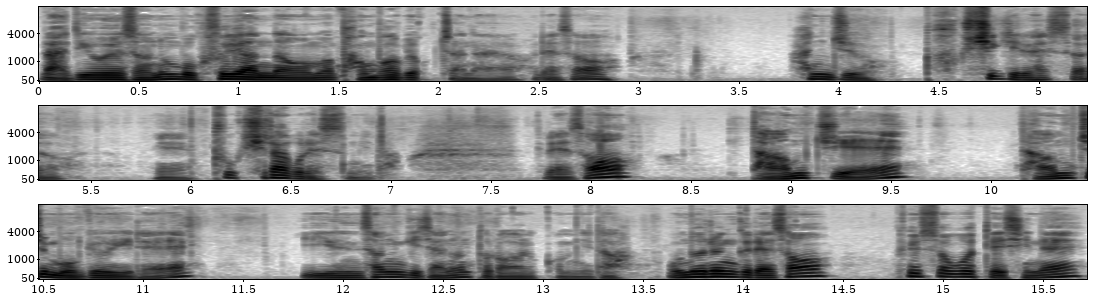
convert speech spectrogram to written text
라디오에서는 목소리 안 나오면 방법이 없잖아요. 그래서 한 주 푹 쉬기로 했어요. 예, 푹 쉬라고 그랬습니다. 그래서 다음 주에 다음 주 목요일에 이은선 기자는 돌아올 겁니다. 오늘은 그래서 필소고 대신에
